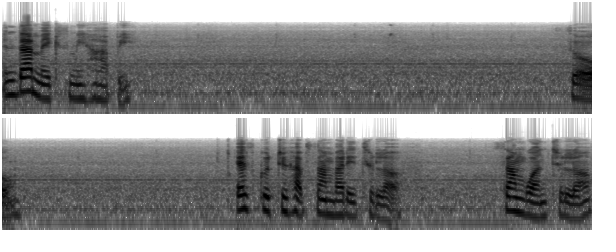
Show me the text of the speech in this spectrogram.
and that makes me happy. So it's good to have somebody to love, someone to love.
